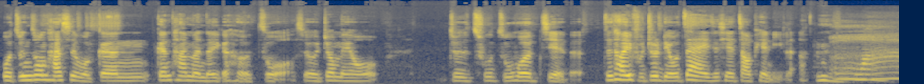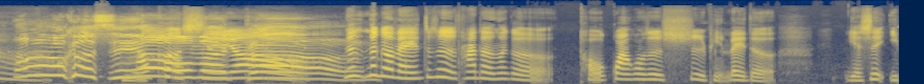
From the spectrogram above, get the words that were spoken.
我尊重他是我跟跟他们的一个合作，所以我就没有就是出租或借的这套衣服就留在这些照片里了。嗯，哇，啊，好可惜哦，好可惜 Oh 哦那那个嘞，就是他的那个头冠或是饰品类的也是一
